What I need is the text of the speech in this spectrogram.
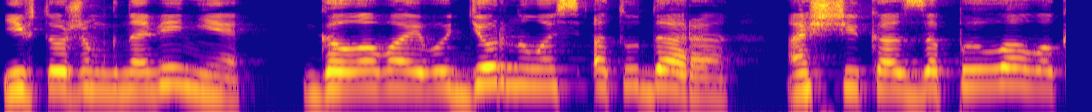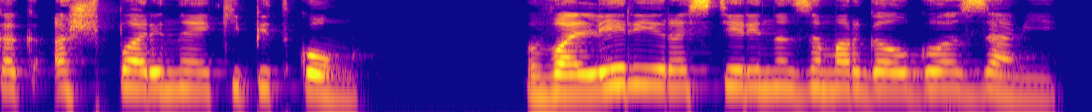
и в то же мгновение голова его дернулась от удара – а щека запылала, как ошпаренная кипятком. Валерий растерянно заморгал глазами.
